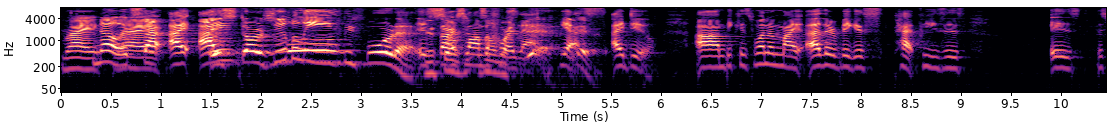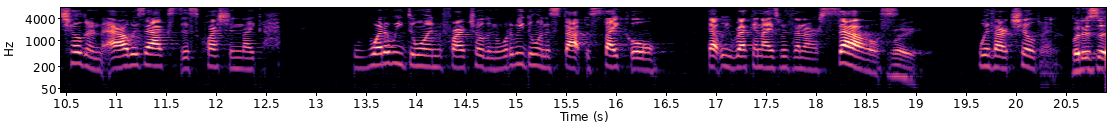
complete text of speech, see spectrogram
Right. no, right. it start. I I it starts do long believe before that. it starts some- long before that. Yeah, yes, I do. Um, because one of my other biggest pet peeves is, is the children. I always ask this question like, what are we doing for our children? What are we doing to stop the cycle that we recognize within ourselves. Right. with our children? But it's a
